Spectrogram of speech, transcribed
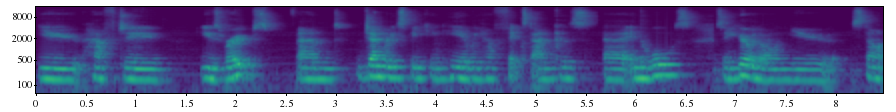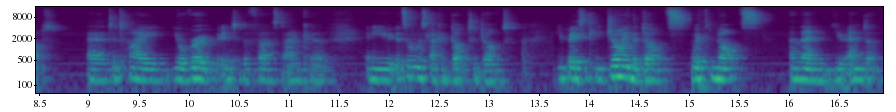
you have to use ropes. And generally speaking, here we have fixed anchors uh, in the walls. So you go along, you start uh, to tie your rope into the first anchor, and you it's almost like a dot to dot. You basically join the dots with knots, and then you end up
